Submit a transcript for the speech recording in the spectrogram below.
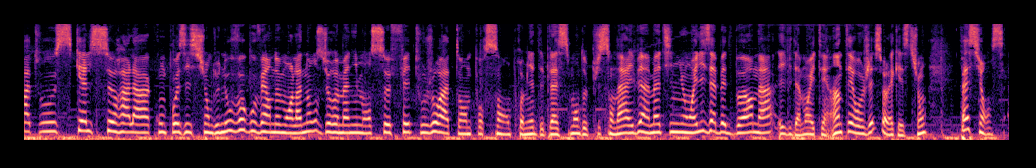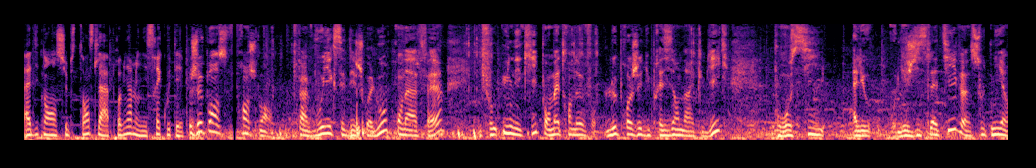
à tous. Quelle sera la composition du nouveau gouvernement? L'annonce du remaniement se fait toujours attendre pour son premier déplacement depuis son arrivée à Matignon. Elisabeth Borne a évidemment été interrogée sur la question. Patience, a dit en substance la première ministre. Écoutez. Je pense franchement, vous voyez que c'est des choix lourds qu'on a à faire. Il faut une équipe pour mettre en œuvre le projet du président de la République, pour aussi aller aux législatives, soutenir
